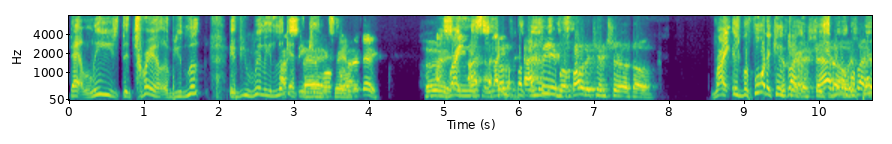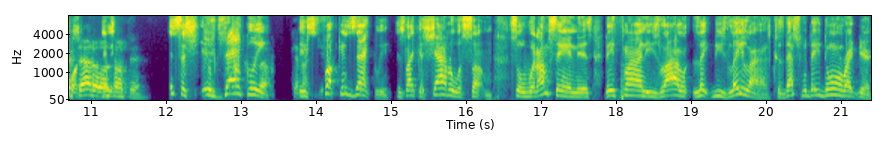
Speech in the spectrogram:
that leads the trail. If you look, if you really look I at see the that Facts, motherfucker Hood. I Right, seen it's like Some- a fucking I see it little- before the chemtrail though. Right, it's before the chemtrail. It's like a shadow. one It's like a shadow or And something. It's a exactly. Yeah. Can I It's get- fuck exactly. It's like a shadow or something. So what I'm saying is they flying these lie, lay, these ley lines because that's what they doing right there.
